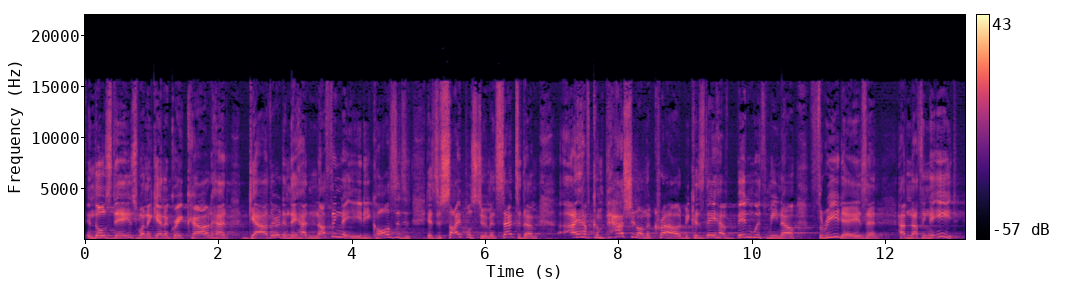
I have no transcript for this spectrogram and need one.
In those days, when again a great crowd had gathered and they had nothing to eat, he calls his disciples to him and said to them, I have compassion on the crowd because they have been with me now three days and have nothing to eat.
